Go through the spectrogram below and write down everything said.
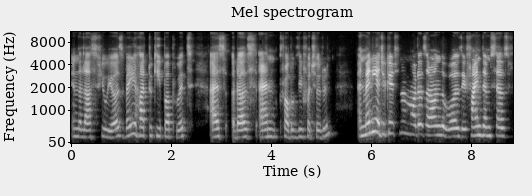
in the last few years, very hard to keep up with as adults and probably for children. And many educational models around the world, they find themselves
